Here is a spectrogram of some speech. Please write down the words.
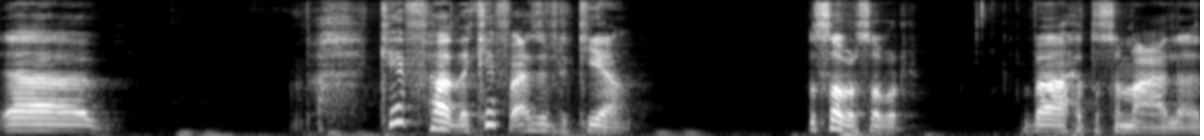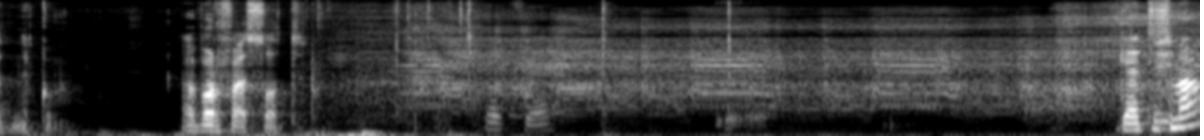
آه كيف هذا كيف أعزف لك إياه صبر صبر بحط سماعه على أذنكم برفع الصوت okay قاعد تسمع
